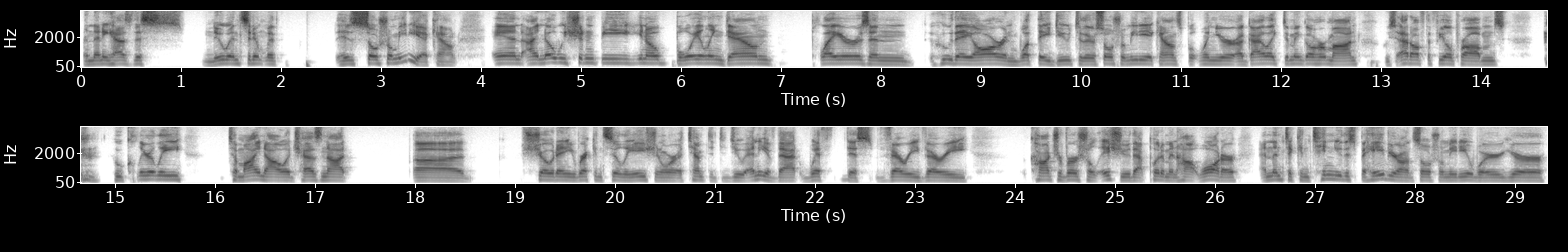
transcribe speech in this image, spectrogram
and then he has this new incident with his social media account. And I know we shouldn't be, you know, boiling down players and who they are and what they do to their social media accounts. But when you're a guy like Domingo Germán, who's had off the field problems, who clearly, to my knowledge, has not uh, showed any reconciliation or attempted to do any of that with this very, very controversial issue that put him in hot water. And then to continue this behavior on social media where you're,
